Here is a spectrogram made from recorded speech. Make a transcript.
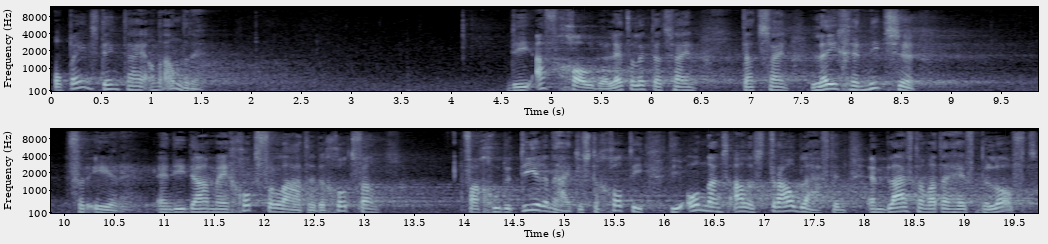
opeens denkt hij aan de anderen. Die afgoden, letterlijk, dat zijn, dat zijn lege nietsen vereren. En die daarmee God verlaten, de God van, van goede tierenheid. Dus de God die, die ondanks alles trouw blijft en, en blijft aan wat hij heeft beloofd.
